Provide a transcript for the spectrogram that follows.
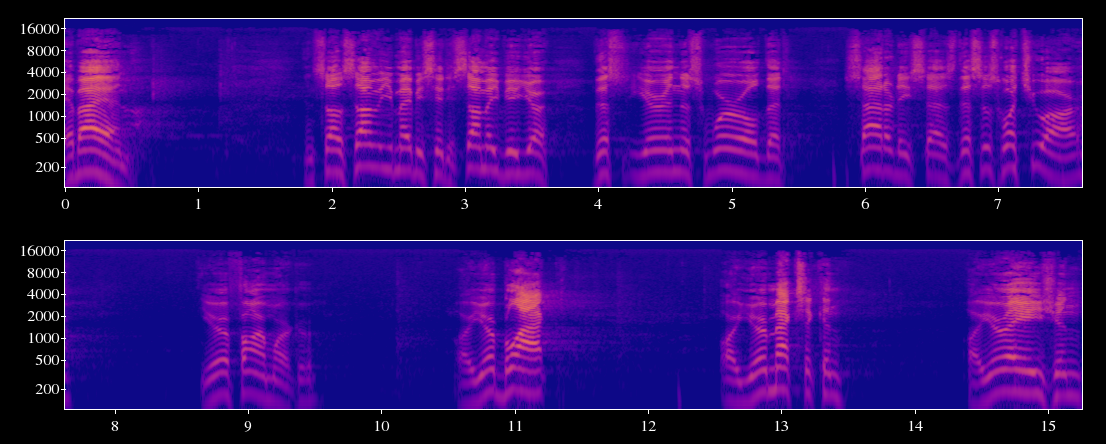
Amen. And so some of you may be sitting, some of you you're this you're in this world that Saturday says this is what you are. You're a farm worker, or you're black, or you're Mexican, or you're Asian,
